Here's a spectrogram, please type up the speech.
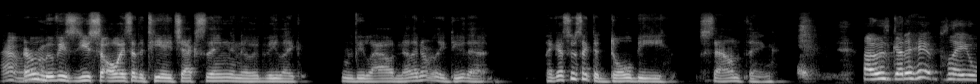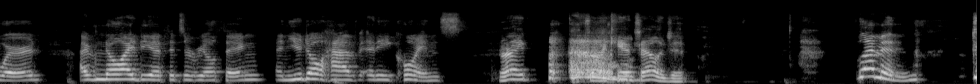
I don't Remember know. movies used to always have the THX thing and it would be like really loud. Now they don't really do that. I guess it's like the Dolby sound thing. I was gonna hit play word. I have no idea if it's a real thing, and you don't have any coins. Right? So I can't challenge it. Lemon.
